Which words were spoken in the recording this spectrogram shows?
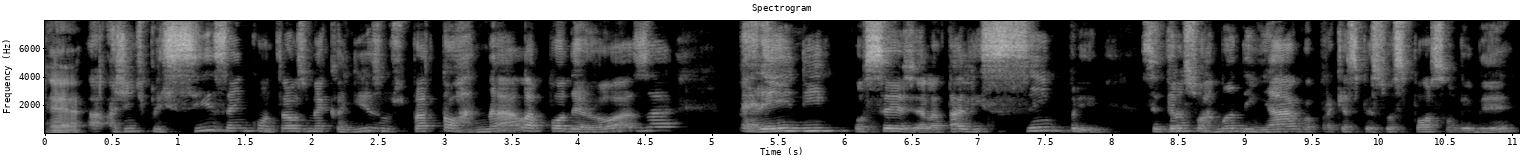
É. A, a gente precisa encontrar os mecanismos para torná-la poderosa, perene, ou seja, ela está ali sempre se transformando em água para que as pessoas possam beber,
